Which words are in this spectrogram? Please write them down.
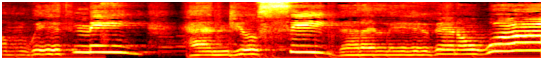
Come with me, and you'll see that I live in a world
